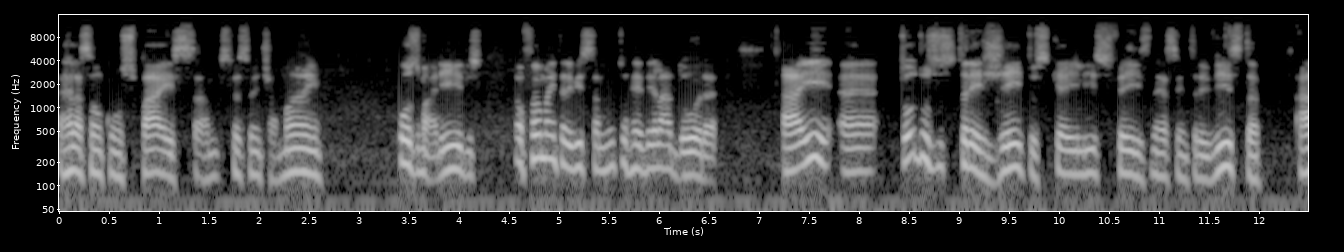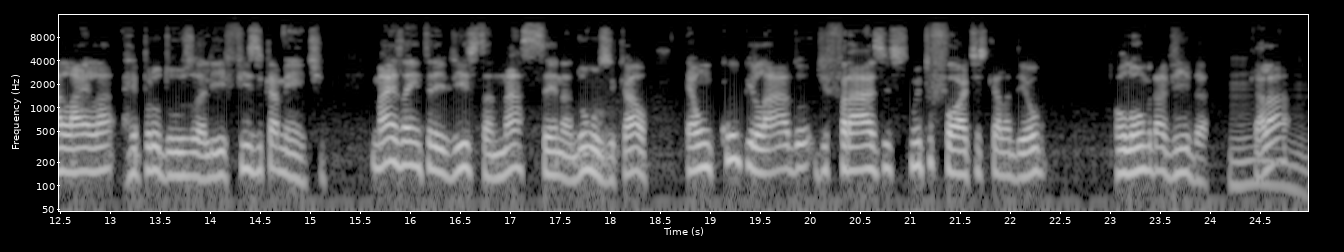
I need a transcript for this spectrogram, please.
a relação com os pais, especialmente a mãe, os maridos. Então foi uma entrevista muito reveladora. Aí, é, todos os trejeitos que a Elis fez nessa entrevista, a Laila reproduz ali fisicamente. Mas a entrevista na cena do musical é um compilado de frases muito fortes que ela deu ao longo da vida. Que ela hum.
